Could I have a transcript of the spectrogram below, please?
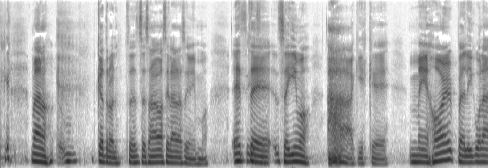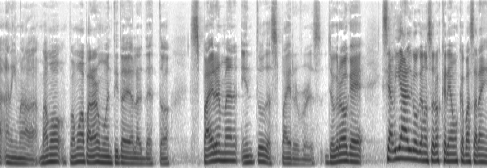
Mano, qué troll. Se, se sabe vacilar a sí mismo. Este, seguimos. Ah, aquí es que. Mejor película animada. Vamos, vamos a parar un momentito y hablar de esto. Spider-Man Into the Spider-Verse. Yo creo que si había algo que nosotros queríamos que pasara en,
